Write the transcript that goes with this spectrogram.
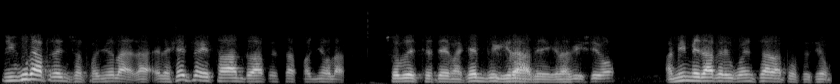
Ninguna prensa española, el ejemplo que está dando la prensa española sobre este tema, que es muy grave, gravísimo, a mí me da vergüenza la profesión.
